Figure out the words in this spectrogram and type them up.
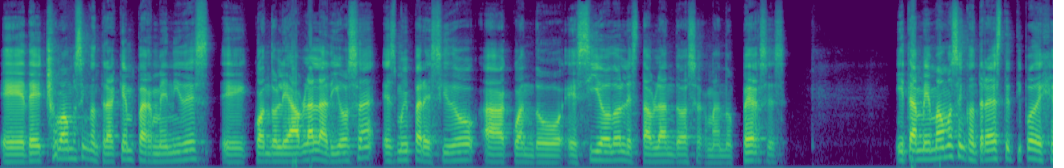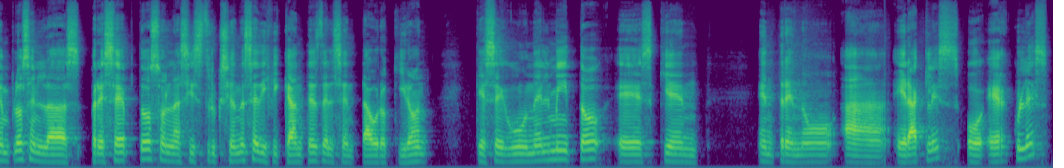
Eh, de hecho, vamos a encontrar que en Parménides, eh, cuando le habla a la diosa, es muy parecido a cuando Hesíodo le está hablando a su hermano Perses. Y también vamos a encontrar este tipo de ejemplos en los preceptos o en las instrucciones edificantes del centauro Quirón, que según el mito es quien entrenó a Heracles o Hércules,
